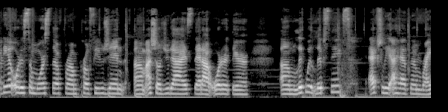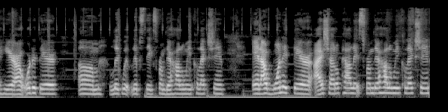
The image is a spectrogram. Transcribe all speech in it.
I did order some more stuff from Profusion. Um, I showed you guys that I ordered their um, liquid lipsticks actually i have them right here i ordered their um liquid lipsticks from their halloween collection and I wanted their eyeshadow palettes from their Halloween collection.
